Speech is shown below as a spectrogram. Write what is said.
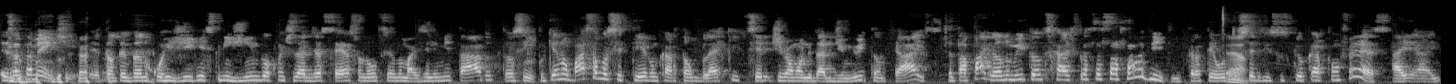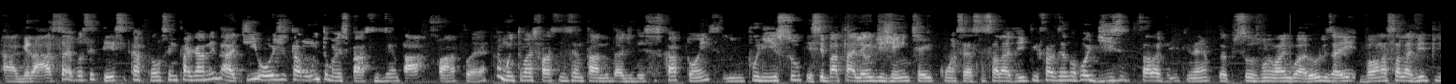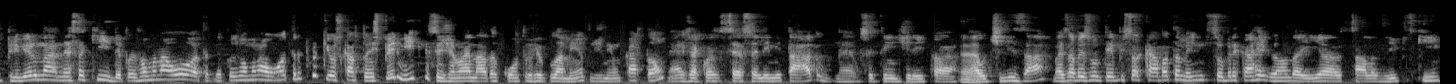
Exatamente. Estão tentando corrigir, restringindo a quantidade de acesso, não sendo mais ilimitado. Então, assim, porque não basta você ter um cartão Black, se ele tiver uma unidade de mil e tantos reais, você tá pagando mil e tantos reais para acessar a sala VIP para ter outros é. serviços que o cartão oferece. A, a, a, graça é você ter esse cartão sem pagar anuidade. E hoje tá muito mais fácil isentar, fato é, tá muito mais fácil isentar a anuidade desses cartões e por isso esse batalhão de gente aí com acesso à sala VIP e fazendo rodízio de sala VIP, né? As pessoas vão lá em Guarulhos aí, vão na sala VIP primeiro na, nessa aqui, depois vamos na outra, depois vamos na outra, porque os cartões permitem, ou seja, não é nada contra o regulamento de nenhum cartão, né? Já que o acesso é limitado, né? Você tem direito a, é. a utilizar, mas ao mesmo tempo isso acaba também sobrecarregando aí as salas VIPs que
